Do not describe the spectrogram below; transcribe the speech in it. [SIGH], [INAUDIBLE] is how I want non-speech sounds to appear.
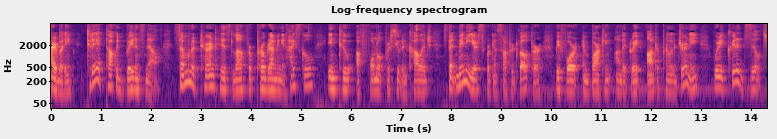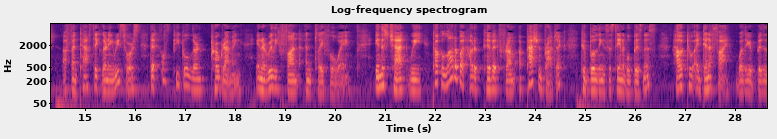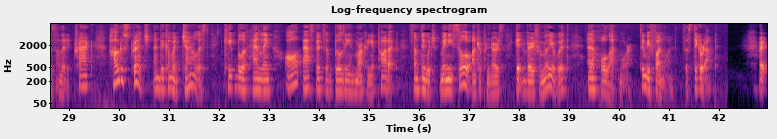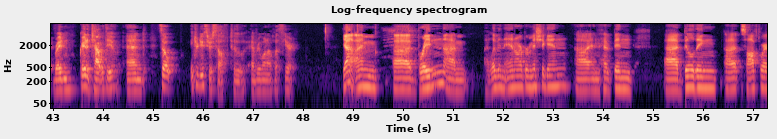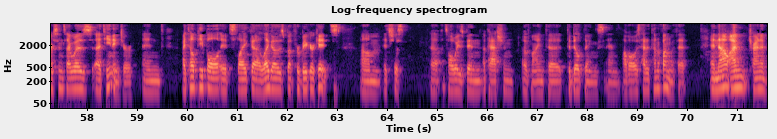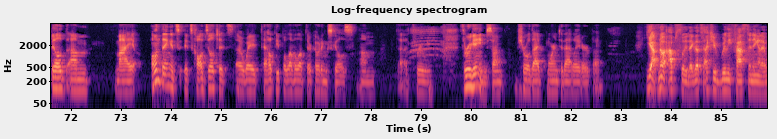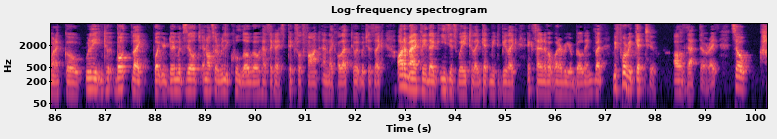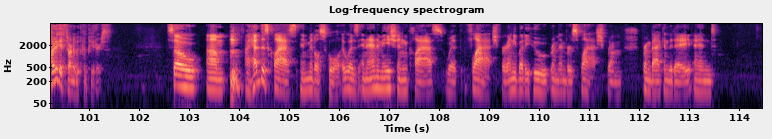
Hi, everybody. Today I talk with Braden Snell, someone who turned his love for programming in high school into a formal pursuit in college, spent many years working as a software developer before embarking on the great entrepreneurial journey where he created Zilch, a fantastic learning resource that helps people learn programming in a really fun and playful way. In this chat, we talk a lot about how to pivot from a passion project to building a sustainable business, how to identify whether your business is on the right track, how to stretch and become a generalist capable of handling all aspects of building and marketing a product, something which many solo entrepreneurs get very familiar with, and a whole lot more. It's to be a fun one, so stick around. All right, Braden, great to chat with you. And so introduce yourself to every one of us here. Yeah, I'm uh, Braden. I'm, I live in Ann Arbor, Michigan, uh, and have been uh, building uh, software since I was a teenager. And I tell people it's like uh, Legos, but for bigger kids. Um, it's just, uh, it's always been a passion of mine to, to build things. And I've always had a ton of fun with it. And now I'm trying to build um, my own thing. It's, it's called Zilch. It's a way to help people level up their coding skills um, through through games. So I'm sure we'll dive more into that later. But yeah, no, absolutely. Like that's actually really fascinating, and I want to go really into both like what you're doing with Zilch and also a really cool logo it has like a nice pixel font and like all that to it, which is like automatically the easiest way to like get me to be like excited about whatever you're building. But before we get to all of that, though, right? So how do you get started with computers? So um, [CLEARS THROAT] I had this class in middle school. It was an animation class with Flash for anybody who remembers Flash from from back in the day, and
